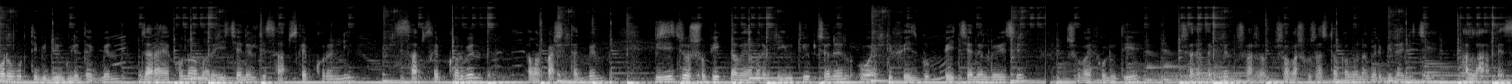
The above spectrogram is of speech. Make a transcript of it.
পরবর্তী ভিডিওগুলি দেখবেন। যারা এখনও আমার এই চ্যানেলটি সাবস্ক্রাইব করেননি, সাবস্ক্রাইব করবেন, আমার পাশে থাকবেন। ভিজিটর শফিক নামে আমার একটি ইউটিউব চ্যানেল ও একটি ফেসবুক পেজ চ্যানেল রয়েছে। সবাই ফলো দিয়ে সাথে থাকবেন। সবার সুস্বাস্থ্য কামনা করে বিদায় নিচ্ছি। আল্লাহ হাফেজ।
